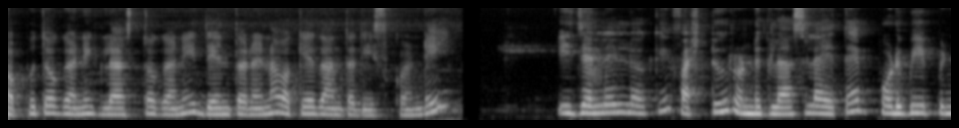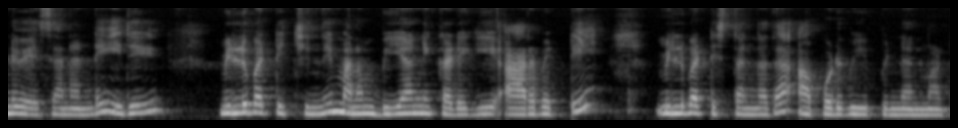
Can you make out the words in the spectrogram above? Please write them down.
కప్పుతో కానీ గ్లాస్తో కానీ దేంతోనైనా ఒకే దాంతో తీసుకోండి. ఈ జల్లెల్లోకి ఫస్ట్ రెండు గ్లాసులు అయితే పొడి బియ్య పిండి వేసానండి ఇది మిల్లు పట్టించింది మనం బియ్యాన్ని కడిగి ఆరబెట్టి మిల్లు పట్టిస్తాం కదా ఆ పొడి బియ్య పిండి అనమాట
